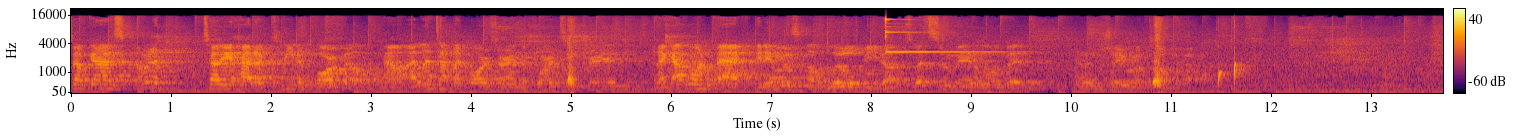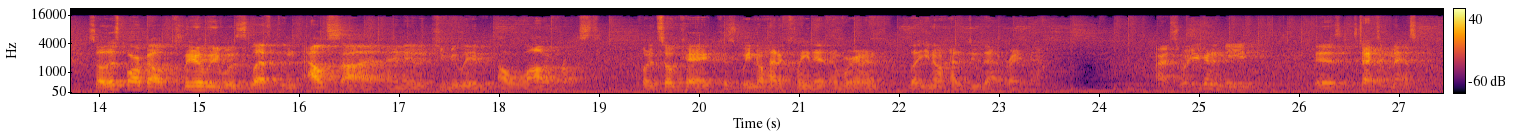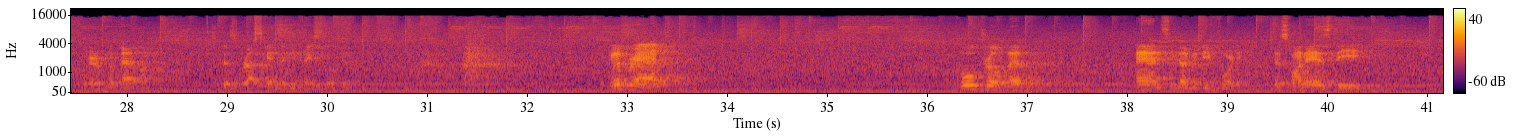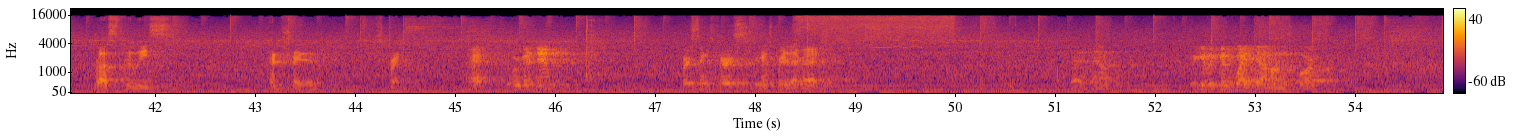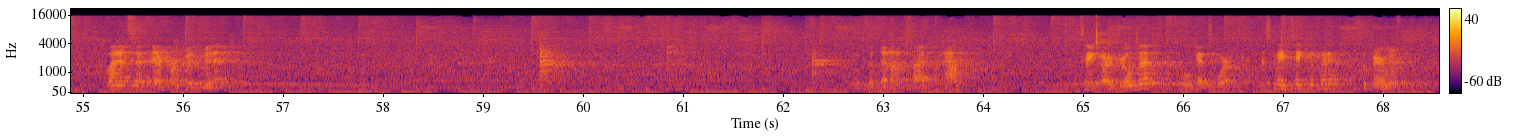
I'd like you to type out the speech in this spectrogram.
What's up guys? I'm gonna tell you how to clean a barbell. Now I lent out my bars during the quarantine period and I got one back and it was a little beat up. So let's zoom in a little bit and then show you what I'm talking about. So this barbell clearly was left outside and it accumulated a lot of rust. But it's okay because we know how to clean it and we're gonna let you know how to do that right now. All right, so what you're gonna need is a protective mask. We're gonna put that on because rust getting in your face feels good. A good rag, cool drill bit, and some WD-40. This one is the rust release Penetrant spray. All right, what we're gonna do, first things first, we're gonna spray that red. That down. We give a good wipe down on this bar. Let it sit there for a good minute. Put that on the side for now. We'll take our drill bit, we'll get to work. This may take a minute, so bear with me.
